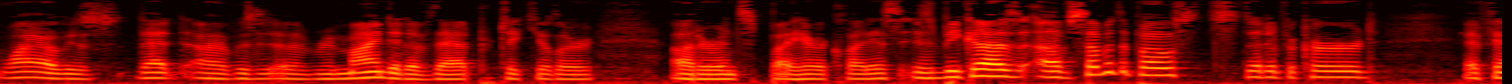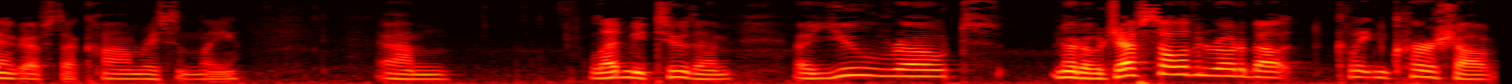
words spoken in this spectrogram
why I was that I was uh, reminded of that particular utterance by Heraclitus is because of some of the posts that have occurred at Fangraphs.com recently. Um, led me to them. Uh, you wrote no, no. Jeff Sullivan wrote about Clayton Kershaw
